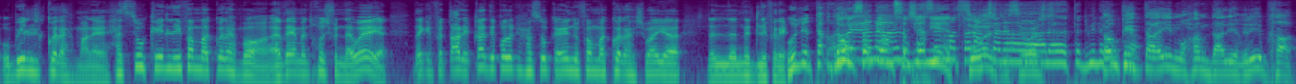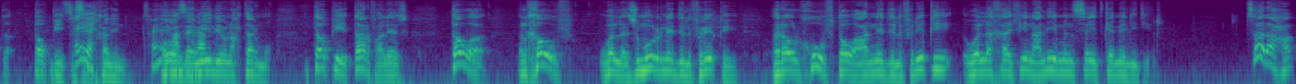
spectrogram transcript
وبالكره معناها. يحسوك اللي فما كره بون هذا ما ندخلش في النوايا. لكن في التعليقات يقول لك يحسوك إنه فما كره شوية للنادي الإفريقي. واللي انتقدوا يسميهم سبيانيات على التدوينات توقيت تعيين محمد علي غريب خاطئ. توقيت صحيح. خلينا. هو زميلي ونحترمه. التوقيت تعرف علاش؟ توا الخوف ولا جمهور النادي الإفريقي راهو الخوف توا على النادي الإفريقي ولا خايفين عليه من السيد كمال يدير؟ بصراحة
